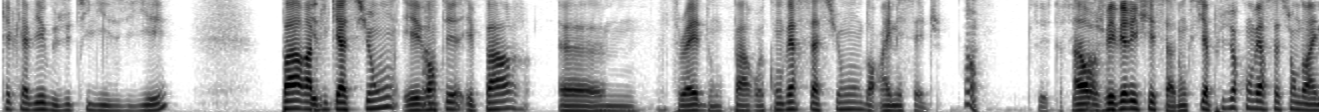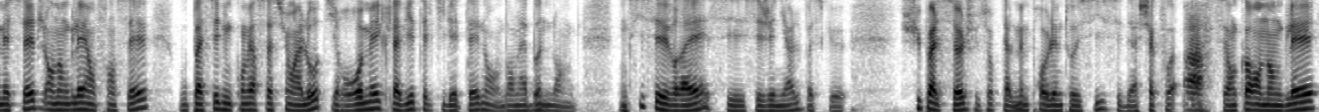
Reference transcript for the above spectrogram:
quel clavier vous utilisiez par application et, et par euh, thread, donc par conversation dans iMessage. Oh, Alors, je vais vérifier ça. Donc, s'il y a plusieurs conversations dans iMessage, en anglais et en français, vous passez d'une conversation à l'autre, il remet le clavier tel qu'il était dans, dans, la bonne langue. Donc, si c'est vrai, c'est génial parce que je suis pas le seul, je suis sûr que tu as le même problème toi aussi. C'est à chaque fois, ah, c'est encore en anglais.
